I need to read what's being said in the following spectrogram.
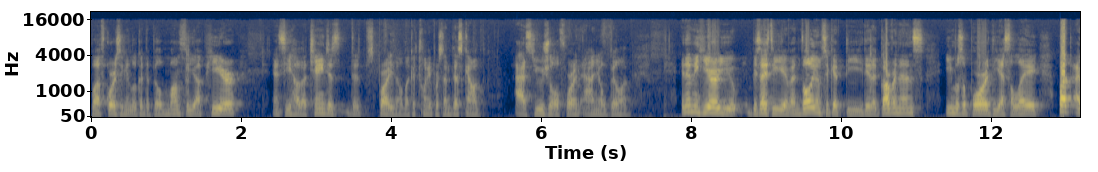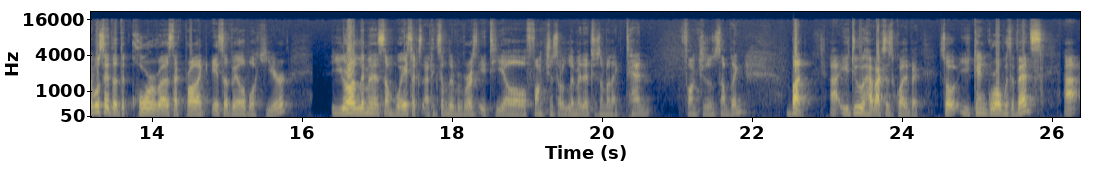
but of course you can look at the bill monthly up here and see how that changes. There's probably you know like a 20% discount as usual for an annual billing. And then here you, besides the event volumes, you get the data governance, email support, the SLA. But I will say that the core RudderStack product is available here you are limited in some ways. Like I think some of the reverse ETL functions are limited to something like 10 functions or something, but uh, you do have access quite a bit. So you can grow with events. Uh,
